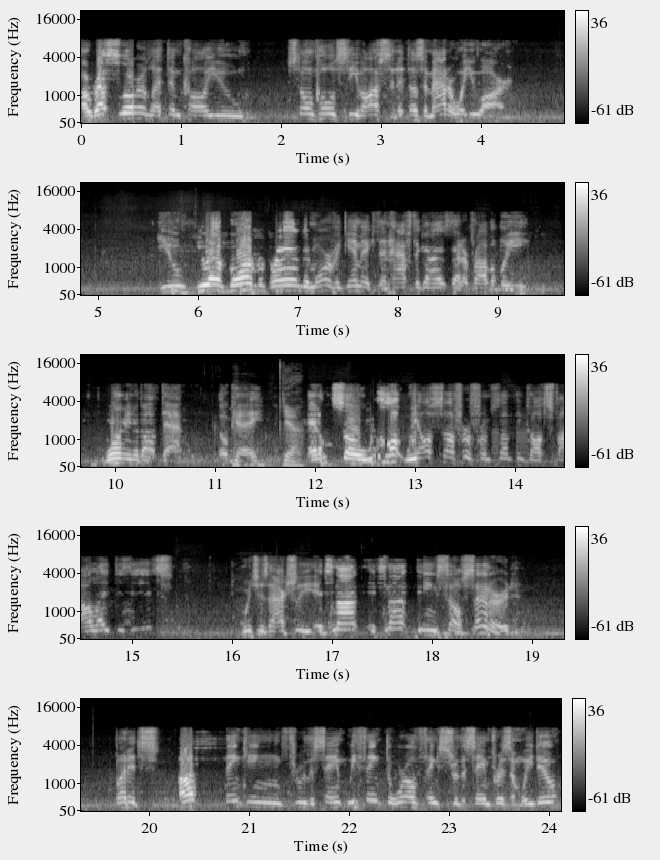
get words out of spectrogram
a wrestler. Let them call you Stone Cold Steve Austin. It doesn't matter what you are. You you have more of a brand and more of a gimmick than half the guys that are probably worrying about that. Okay. Yeah. And also, we all, we all suffer from something called spotlight disease, which is actually it's not it's not being self-centered, but it's us thinking through the same. We think the world thinks through the same prism we do.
